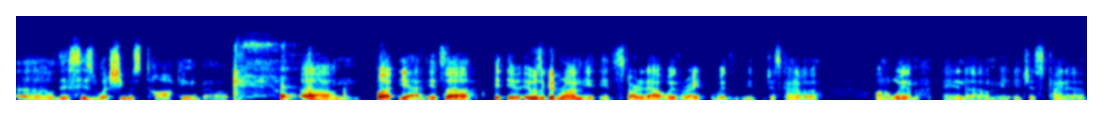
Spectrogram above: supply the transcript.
oh this is what she was talking about. Um but yeah it's uh it, it, it was a good run. It, it started out with right with it just kind of a on a whim, and um, it, it just kind of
